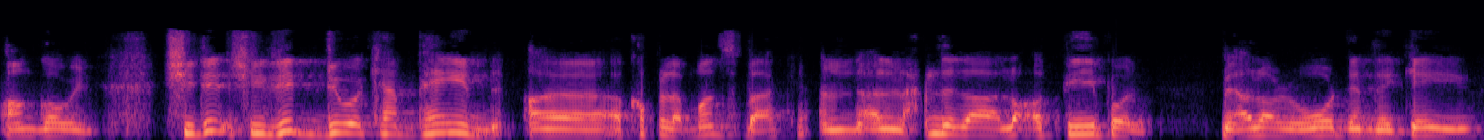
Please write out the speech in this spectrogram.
ongoing. She did, she did do a campaign, uh, a couple of months back, and alhamdulillah, a lot of people, may Allah reward them, they gave.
